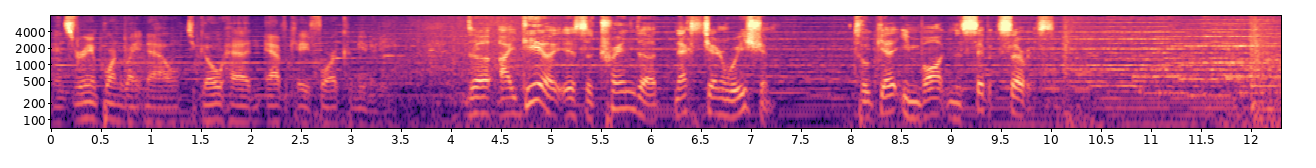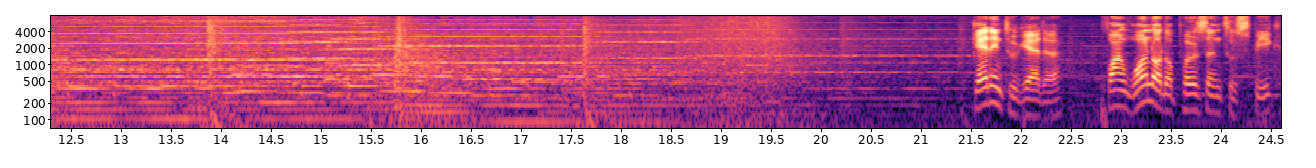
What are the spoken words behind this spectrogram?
And it's very important right now to go ahead and advocate for our community. The idea is to train the next generation to get involved in the civic service. Getting together, find one other person to speak,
